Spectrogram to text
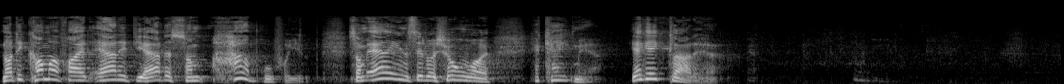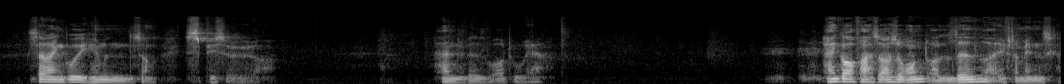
Når det kommer fra et ærligt hjerte, som har brug for hjælp. Som er i en situation, hvor jeg kan ikke mere. Jeg kan ikke klare det her. Så er der en Gud i himlen, som spidser ører. Han ved, hvor du er. Han går faktisk også rundt og leder efter mennesker.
